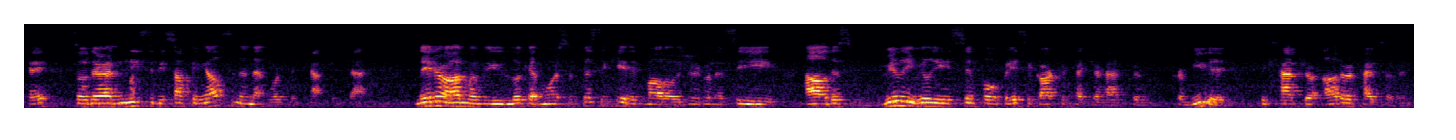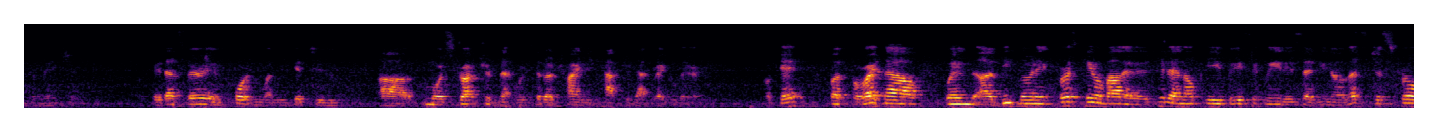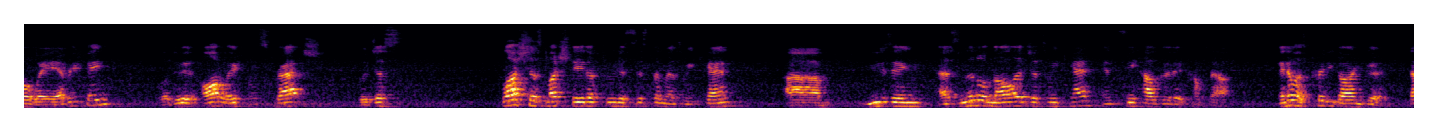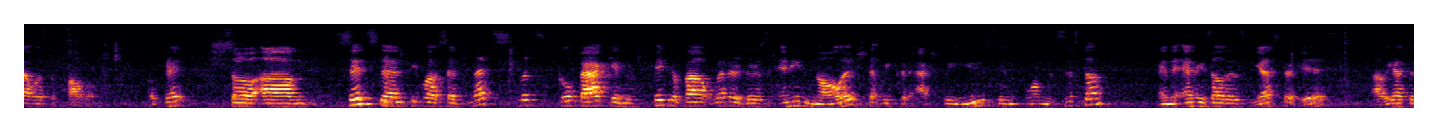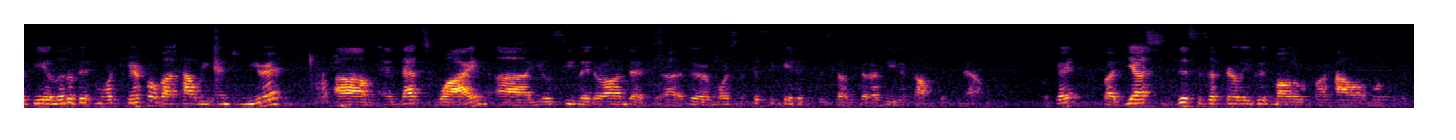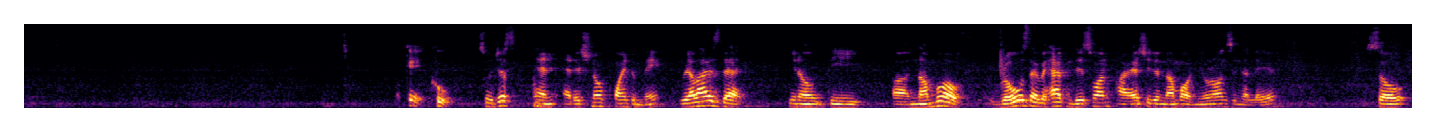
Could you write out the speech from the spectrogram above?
Okay? So there needs to be something else in the network that captures that. Later on, when we look at more sophisticated models, you're going to see how this really, really simple basic architecture has been permuted to capture other types of information. Okay, that's very important when we get to uh, more structured networks that are trying to capture that regularity. Okay, but for right now, when uh, deep learning first came about and it hit NLP, basically they said, you know, let's just throw away everything. We'll do it all the way from scratch. We'll just flush as much data through the system as we can, um, using as little knowledge as we can, and see how good it comes out. And it was pretty darn good. That was the problem. Okay, so um, since then, people have said, let's let's go back and think about whether there's any knowledge that we could actually use to inform the system. And the end result is yes, there is. Uh, we have to be a little bit more careful about how we engineer it. Um, and that's why uh, you'll see later on that uh, there are more sophisticated systems that are being adopted now. Okay? But yes, this is a fairly good model for how most of it works. Okay, cool. So just an additional point to make. Realize that you know the uh, number of rows that we have in this one are actually the number of neurons in the layer. So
